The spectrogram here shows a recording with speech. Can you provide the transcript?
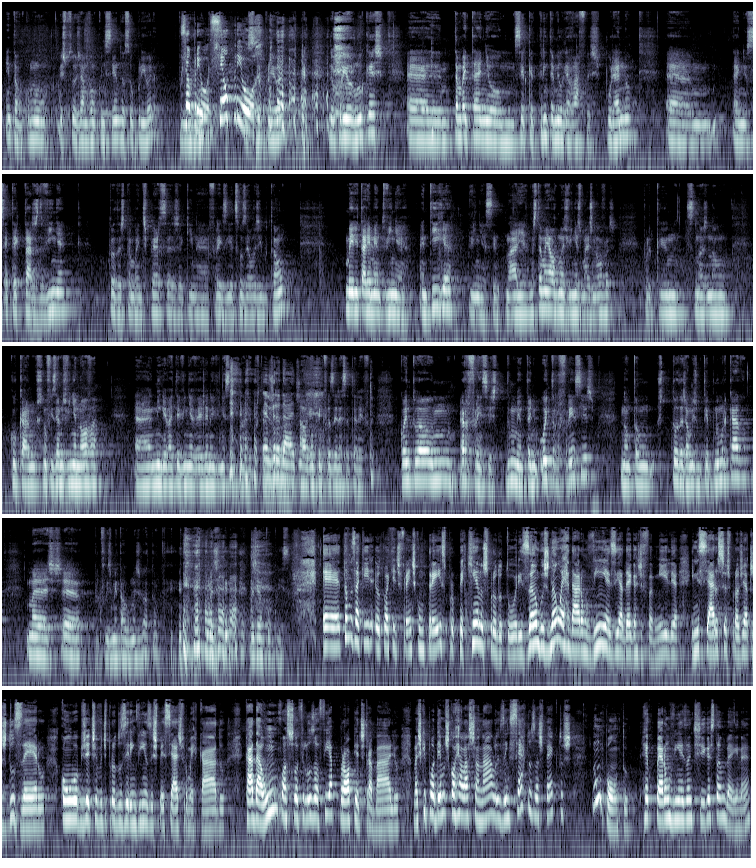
Então, como as pessoas já me vão conhecendo, eu sou o Prior. Seu Prior, Lucas. seu Prior. Seu Prior, do Prior Lucas. Uh, também tenho cerca de 30 mil garrafas por ano. Uh, tenho 7 hectares de vinha, todas também dispersas aqui na freguesia de Souzelas e Botão. Maioritariamente vinha antiga, vinha centenária, mas também algumas vinhas mais novas, porque hum, se nós não colocarmos, não fizermos vinha nova, uh, ninguém vai ter vinha velha nem vinha centenária. Portanto, é verdade. Alguém tem que fazer essa tarefa. Quanto a, um, a referências, de momento tenho oito referências, não estão todas ao mesmo tempo no mercado, mas uh, porque felizmente algumas esgotam. mas, mas, é um pouco isso. É, estamos aqui, eu estou aqui de frente com três pequenos produtores, ambos não herdaram vinhas e adegas de família, iniciaram seus projetos do zero, com o objetivo de produzirem vinhos especiais para o mercado, cada um com a sua filosofia própria de trabalho, mas que podemos correlacioná-los em certos aspectos num ponto. Recuperam vinhas antigas também, né?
